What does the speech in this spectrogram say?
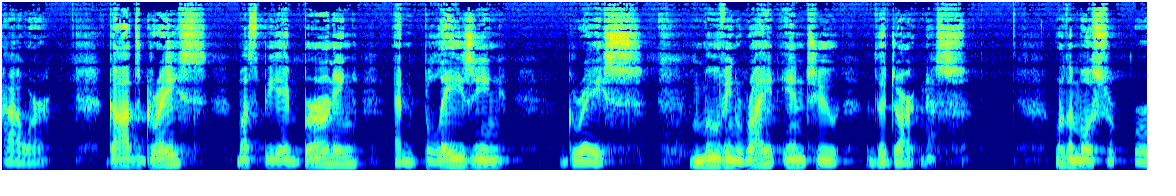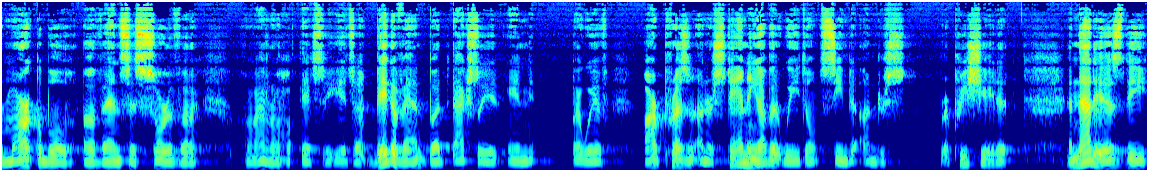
power. God's grace must be a burning and blazing grace, moving right into the darkness. One of the most remarkable events is sort of a, I don't know, it's, it's a big event, but actually, in, by way of our present understanding of it, we don't seem to under, appreciate it. And that is the,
